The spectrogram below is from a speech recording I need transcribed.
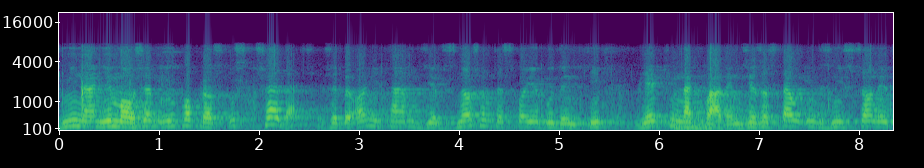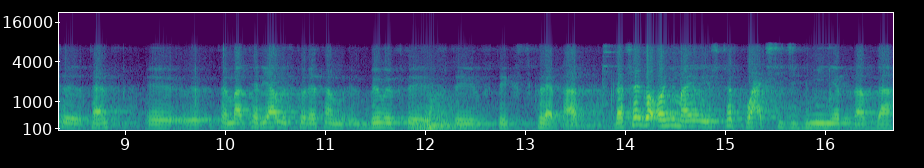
gmina nie może im po prostu sprzedać, żeby oni tam, gdzie wznoszą te swoje budynki wielkim nakładem, gdzie został im zniszczony ten, y, y, te materiały, które tam były w, ty, w, ty, w tych sklepach, dlaczego oni mają jeszcze płacić gminie, prawda,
